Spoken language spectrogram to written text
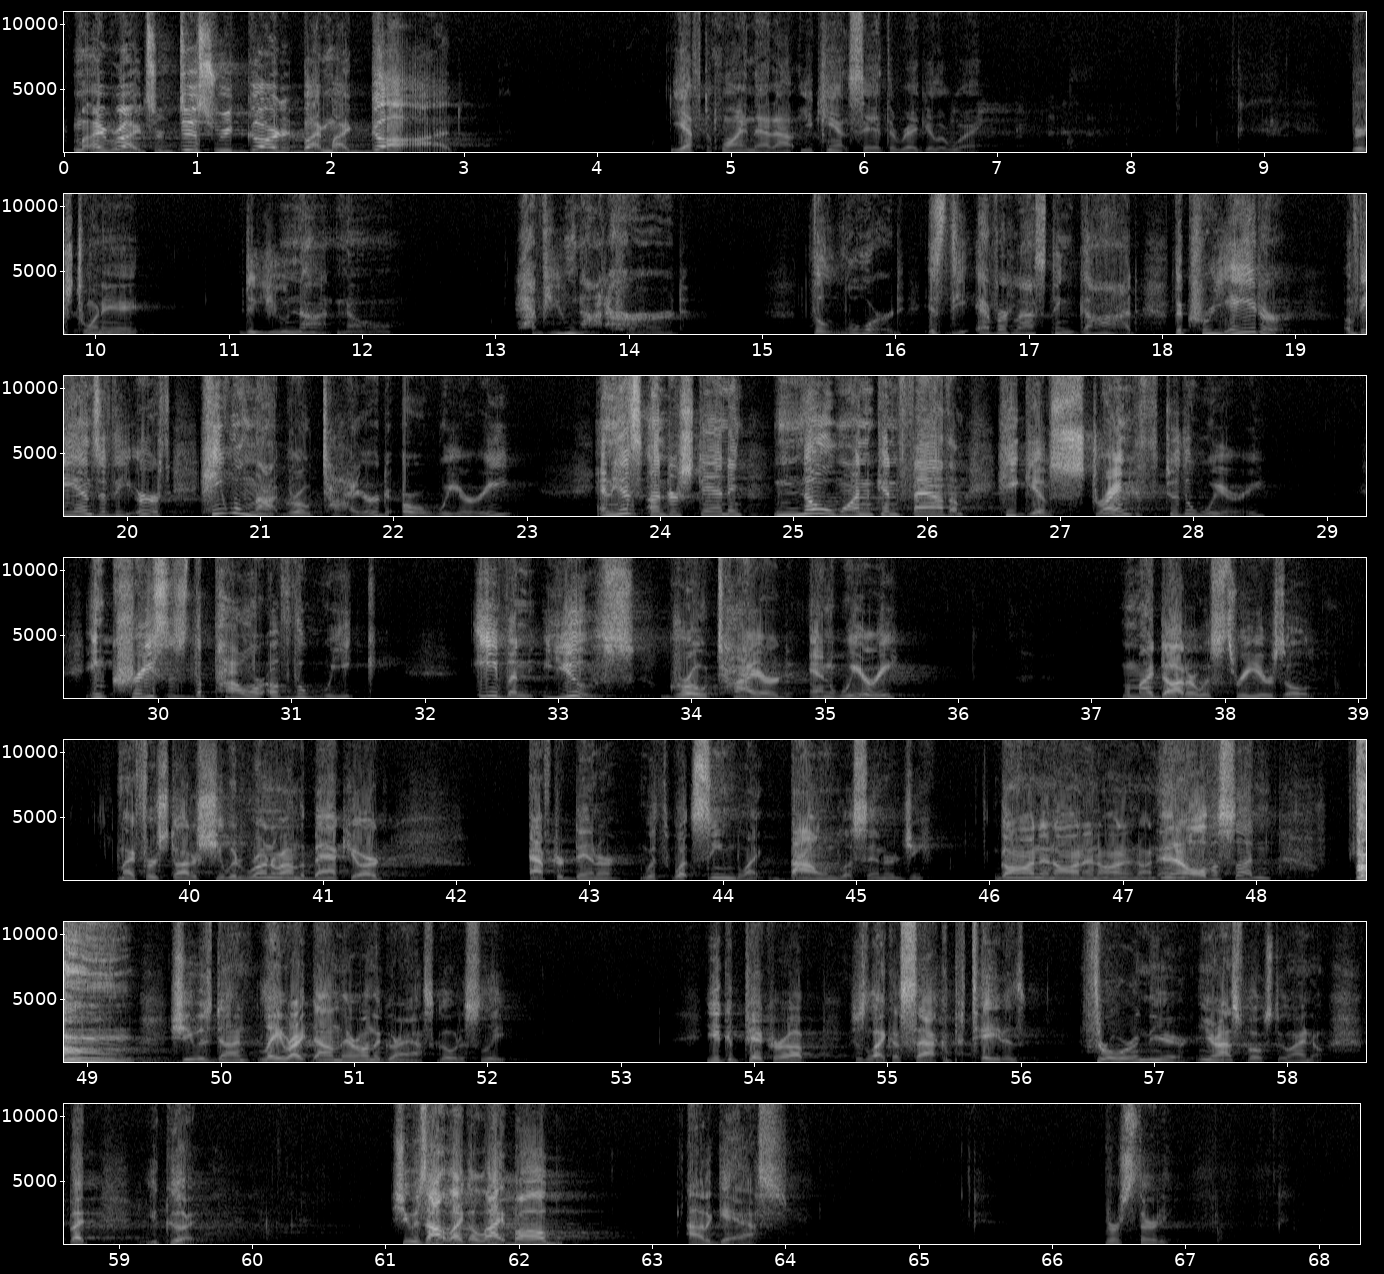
My rights are disregarded by my God. You have to whine that out. You can't say it the regular way. Verse 28 Do you not know? Have you not heard? The Lord is the everlasting God, the creator of the ends of the earth. He will not grow tired or weary and his understanding no one can fathom. He gives strength to the weary, increases the power of the weak. Even youths grow tired and weary. When my daughter was three years old, my first daughter, she would run around the backyard after dinner with what seemed like boundless energy. Gone and on and on and on. And all of a sudden, boom, she was done, lay right down there on the grass, go to sleep. You could pick her up just like a sack of potatoes, throw her in the air. You're not supposed to, I know. But you could. She was out like a light bulb out of gas. Verse 30.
